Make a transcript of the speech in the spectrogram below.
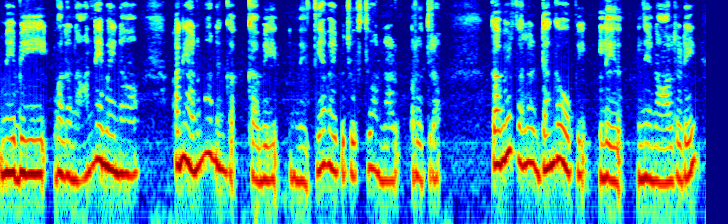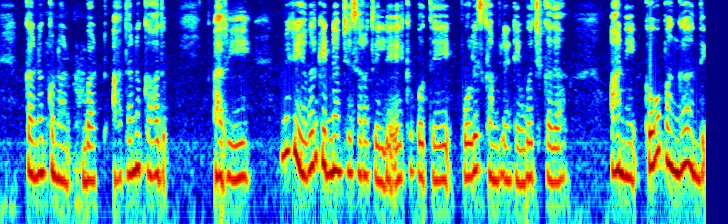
మేబీ వాళ్ళ నాన్నేమైనా అని అనుమానంగా కబీర్ నిత్య వైపు చూస్తూ అన్నాడు రుద్ర. కబీర్ తల అడ్డంగా ఒప్పి లేదు నేను ఆల్రెడీ కనుక్కున్నాను బట్ అతను కాదు. అరే మీకు ఎవరు కిడ్నాప్ చేశారో తెలియకపోతే పోలీస్ కంప్లైంట్ ఇవ్వచ్చు కదా అని కోపంగా అంది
